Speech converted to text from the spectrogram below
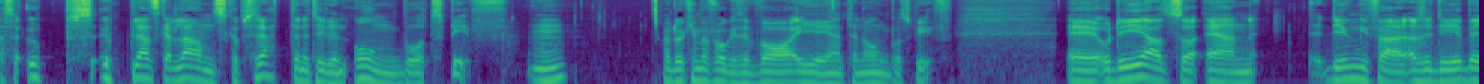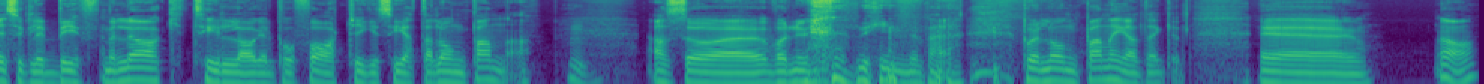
alltså upps, uppländska landskapsrätten är tydligen ångbåtsbiff. Mm. Och då kan man fråga sig, vad är egentligen ångbåtsbiff? Eh, och det är alltså en, det är ungefär, alltså det är basically biff med lök tillagad på fartygets heta långpanna. Mm. Alltså eh, vad nu det innebär på en långpanna helt enkelt. Eh, ja,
